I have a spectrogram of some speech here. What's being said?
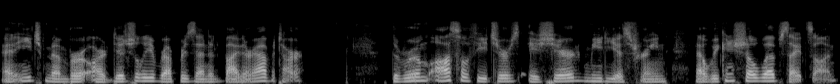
and each member are digitally represented by their avatar. The room also features a shared media screen that we can show websites on.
